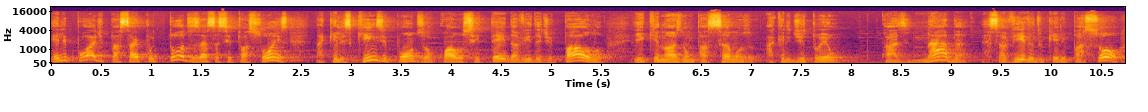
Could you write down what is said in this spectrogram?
Ele pode passar por todas essas situações, naqueles 15 pontos ao qual eu citei da vida de Paulo, e que nós não passamos, acredito eu, quase nada nessa vida do que ele passou.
